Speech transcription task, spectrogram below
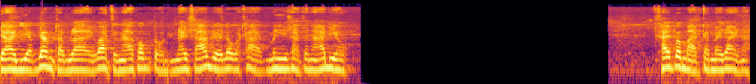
อย่าเหยียบย่ำทำลาย วาสนาของตนในสามเดือนโลกธาตุมีศาสนาเดียว ใครประมาทกันไม่ได้นะ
